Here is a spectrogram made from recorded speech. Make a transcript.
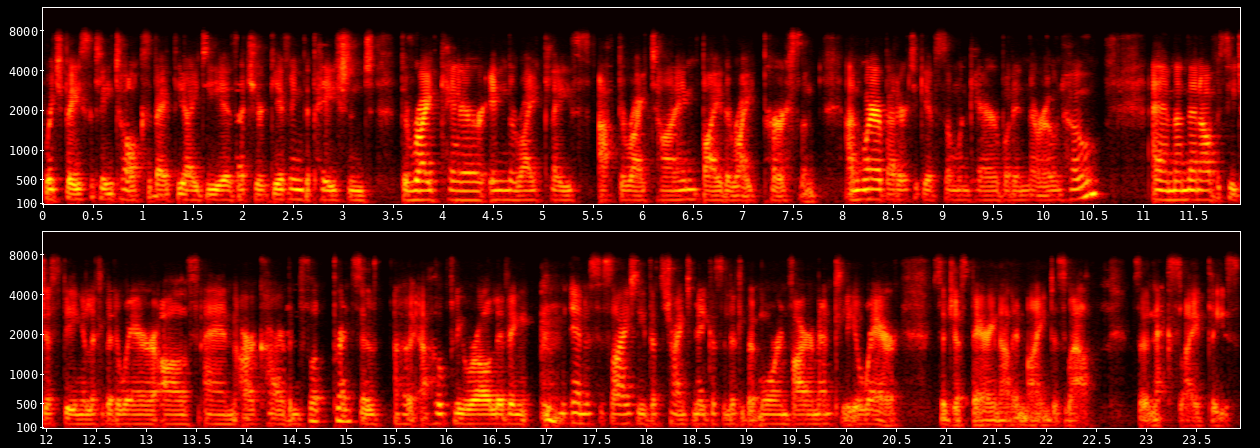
which basically talks about the idea that you're giving the patient the right care in the right place at the right time by the right person. And where better to give someone care but in their own home. Um, and then obviously just being a little bit aware of um, our carbon footprint. So hopefully we're all living in a society that's trying to make us a little bit more environmentally aware. So just bearing that in mind as well. So next slide, please.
